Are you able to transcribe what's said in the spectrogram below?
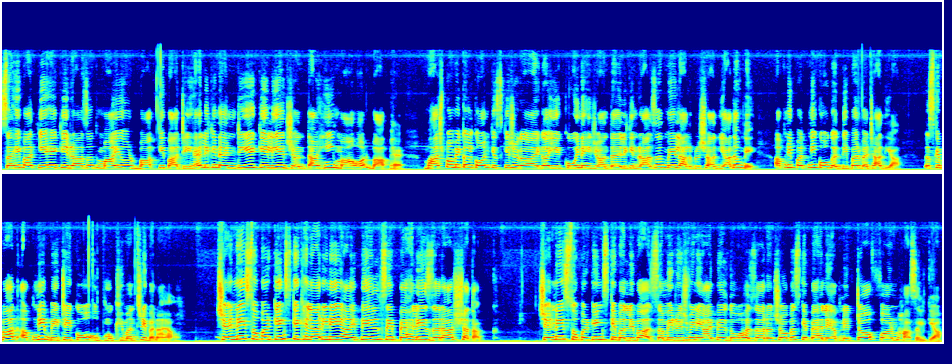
सही बात यह है कि राजद माई और बाप की पार्टी है, लेकिन एनडीए के लिए जनता ही माँ और बाप है। भाजपा में कल कौन किसकी जगह आएगा, ये कोई नहीं जानता है, लेकिन राजद में लालू प्रसाद यादव ने अपनी पत्नी को गद्दी पर बैठा दिया। इसके बाद अपने बेटे को उप मुख्यमंत्री बनाया। चेन्नई सुपर किंग्स के खिलाड़ी ने आईपीएल से पहले जरा शतक। चेन्नई सुपर किंग्स के बल्लेबाज समीर रिजवी ने आईपीएल 2024 के पहले अपने टॉप फॉर्म हासिल किया।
